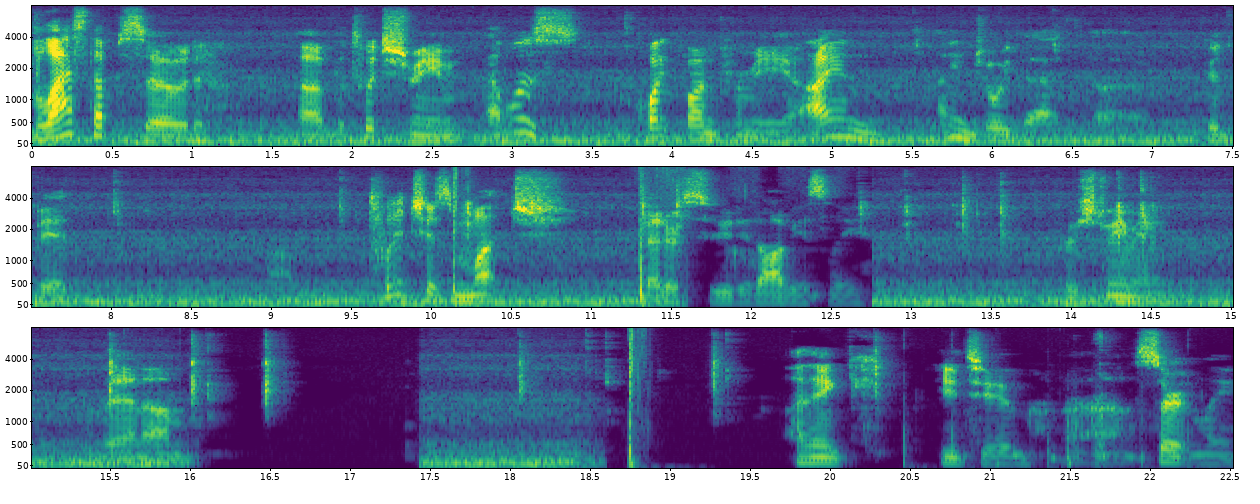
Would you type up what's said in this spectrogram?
The last episode of the Twitch stream, that was quite fun for me. I en I enjoyed that uh, good bit. Twitch is much better suited, obviously, for streaming than um, I think YouTube, uh, certainly.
